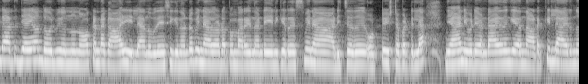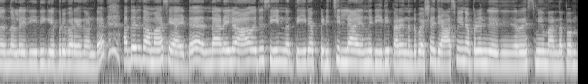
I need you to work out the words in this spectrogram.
ഇതിന്റെ അകത്ത് ജയവും തോൽവിയും ഒന്നും നോക്കേണ്ട കാര്യമില്ല എന്ന് ഉപദേശിക്കുന്നുണ്ട്. പിന്നെ അതോടൊപ്പം പറയുന്നുണ്ട് എനിക്ക് റെസ്മിന അടിച്ചത് ഒട്ടും ഇഷ്ടപ്പെട്ടില്ല. ഞാൻ ഇവിടെ ഉണ്ടായതെങ്കിൽ അത് നടക്കില്ലായിരുന്നു എന്നുള്ള രീതി ഗബ്രി പറയുന്നുണ്ട്. അതൊരു തമാശയായിട്ട്. എന്താണേലും ആ ഒരു സീൻ തീരെ പിടിച്ചില്ല എന്ന രീതി പറയുന്നുണ്ട്. പക്ഷേ ജാസ്മിൻ എപ്പോഴും റെസ്മിൻ വന്നപ്പം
